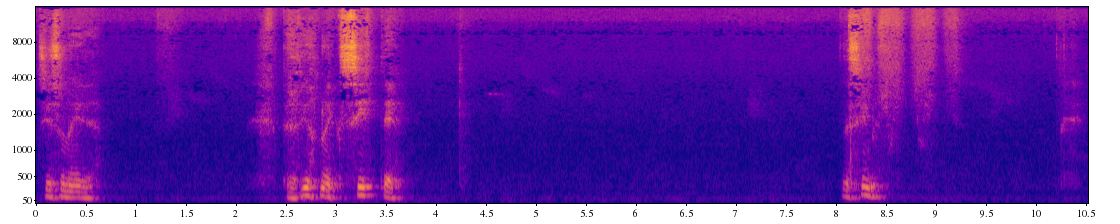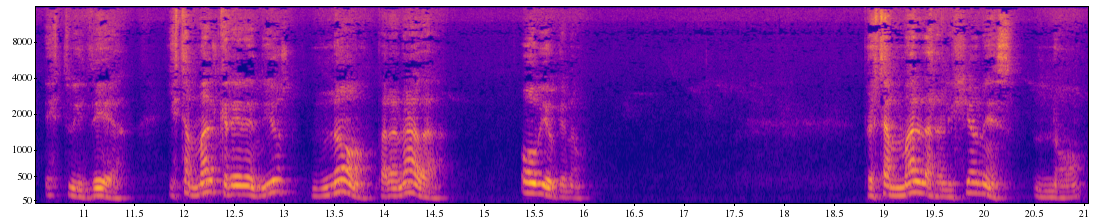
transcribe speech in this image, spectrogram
Si es una idea. Pero Dios no existe. Decime. ¿Es tu idea? ¿Y está mal creer en Dios? No, para nada. Obvio que no. ¿Pero están mal las religiones? No,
